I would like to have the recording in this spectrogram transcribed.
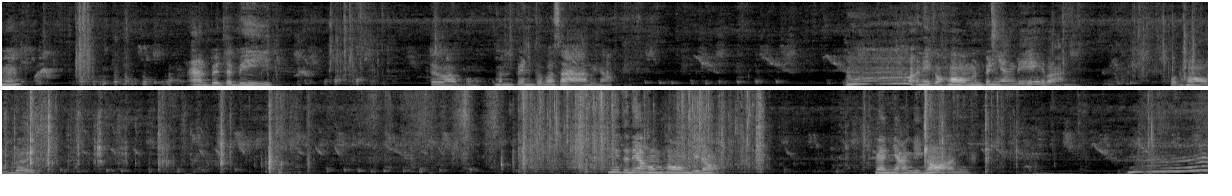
หืมอ่านเป็นแต่บีแต่ว่ามันเป็นตัวภาษาพี่เนาะอ๋ออันนี้ก็หอมมันเป็นอย่างเด้บานกดหอมเลยนี่แต่เนี่ยหอมๆพี่เน้องแม่นยังอีกเนาะอันนี้อืม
